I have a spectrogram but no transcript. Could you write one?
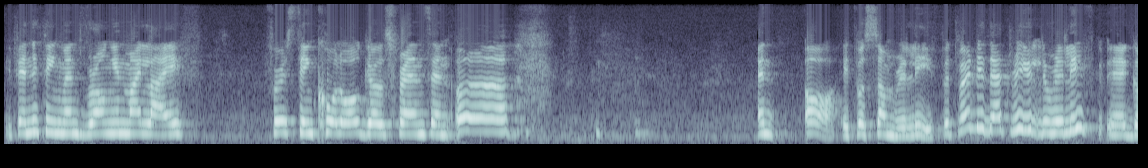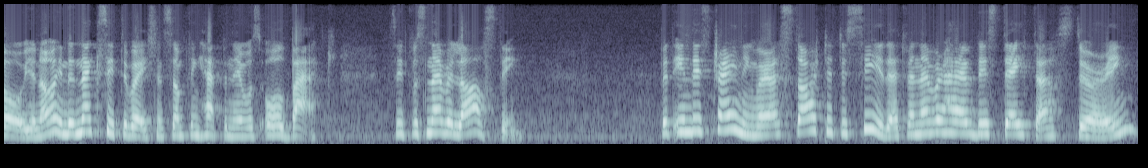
If anything went wrong in my life, first thing call all girls friends and uh and oh, it was some relief. But where did that re relief uh, go? You know, in the next situation, something happened, it was all back. So it was never lasting. But in this training, where I started to see that whenever I have this data stirring,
